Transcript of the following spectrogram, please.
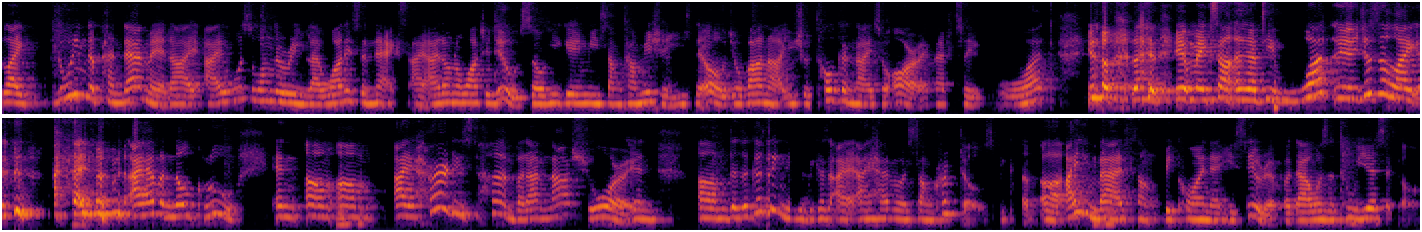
like during the pandemic, I, I was wondering like what is the next? I, I don't know what to do. So he gave me some commission. He said, Oh, Giovanna, you should tokenize your art. And I say, What? You know, like, it makes some NFT. What? It's just like I, I have a no clue. And um um I heard this term, but I'm not sure. And um, the, the good thing is because I, I have uh, some cryptos. Uh, I mm-hmm. invest on Bitcoin and Ethereum, but that was uh, two years ago.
